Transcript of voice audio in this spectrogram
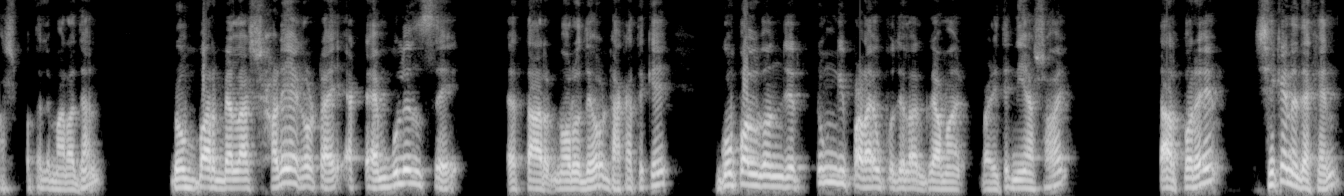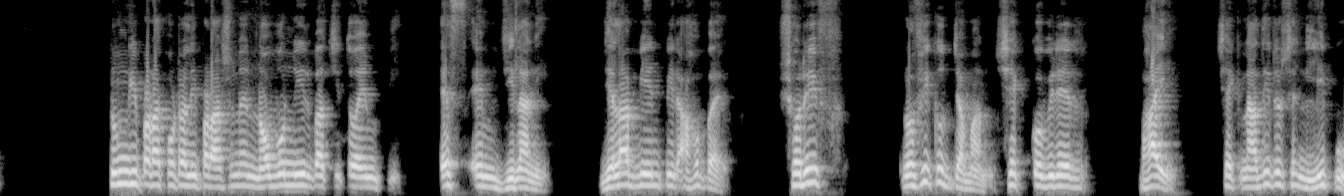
হাসপাতালে মারা যান। রোববার বেলা সাড়ে এগারোটায় একটা অ্যাম্বুলেন্সে তার মরদেহ ঢাকা থেকে গোপালগঞ্জের টুঙ্গিপাড়া উপজেলার গ্রামের বাড়িতে নিয়ে আসা হয়। তারপরে সেখানে দেখেন টুঙ্গিপাড়া কোটালীপাড়া আসনের নবনির্বাচিত এমপি এস এম জিলানি, জেলা বিএনপির আহ্বায়ক শরীফ রফিকুজ্জামান, শেখ কবিরের ভাই শেখ নাদির হোসেন লিপু,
